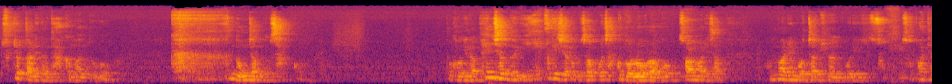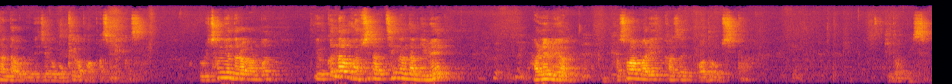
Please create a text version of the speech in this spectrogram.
축협 다니던 다 그만두고 큰 농장도 샀고 또 거기다 펜션도 이쁘게 지어놓고 자꾸 놀러 오라고 소 한 마리 잡. 한 마리 못 잡히면 우리 소, 소 파티 한다고 그러는데 제가 목회가 바빠서 못 갔어. 우리 청년들하고 한번 이거 끝나고 갑시다. 생각 난 김에 할렐루야. 소한 마리 가서 얻어옵시다. 기도하겠습니다.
